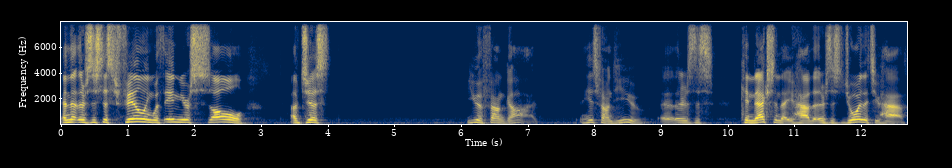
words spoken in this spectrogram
and that there's just this feeling within your soul of just, you have found God. He has found you. Uh, there's this connection that you have, that there's this joy that you have.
